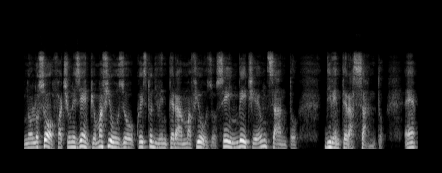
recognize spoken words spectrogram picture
non lo so, faccio un esempio, mafioso, questo diventerà mafioso, se invece è un santo, diventerà santo. Eh?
